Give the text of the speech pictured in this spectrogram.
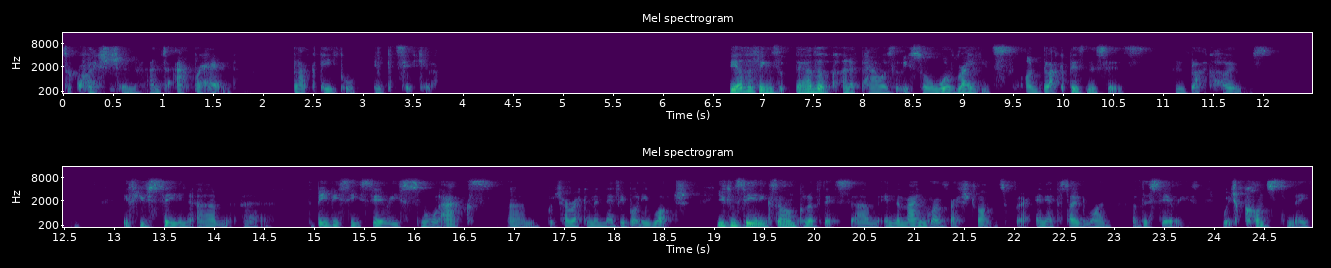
to question, and to apprehend black people in particular. The other things, the other kind of powers that we saw were raids on black businesses and black homes. If you've seen um, uh, the BBC series Small Axe, um, which I recommend everybody watch, you can see an example of this um, in the Mangrove restaurant in episode one of the series, which constantly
